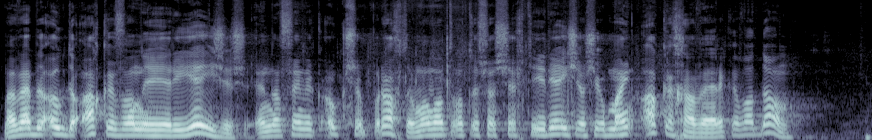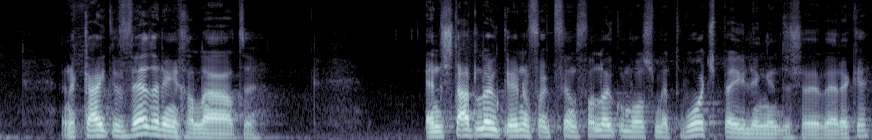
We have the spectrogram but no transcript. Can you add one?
Maar we hebben ook de akker van de Heer Jezus. En dat vind ik ook zo prachtig. Want wat, wat, is, wat zegt Heer Jezus? Als je op mijn akker gaat werken, wat dan? En dan kijken we verder in gelaten. En het staat leuk, hè? ik vind het wel leuk om ons met woordspelingen te werken.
